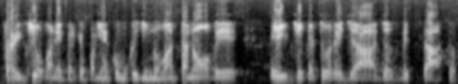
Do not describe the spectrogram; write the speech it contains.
fra il giovane, perché parliamo comunque di un 99 e il giocatore già, già svezzato.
